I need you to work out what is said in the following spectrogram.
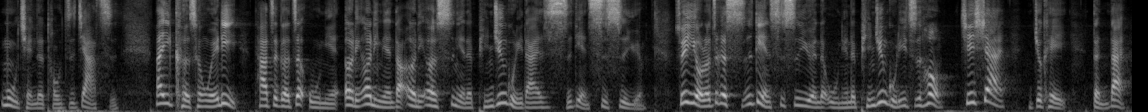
目前的投资价值。那以可成为例，它这个这五年，二零二零年到二零二四年的平均股利大概是十点四四元。所以有了这个十点四四元的五年的平均股利之后，接下来你就可以等待。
